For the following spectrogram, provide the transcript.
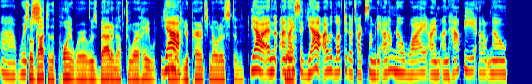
uh, which So it got to the point where it was bad enough to where, hey, you Yeah. know, your parents noticed, and Yeah, and and Yeah. I said, yeah, I would love to go talk to somebody. I don't know why I'm unhappy. I don't know,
